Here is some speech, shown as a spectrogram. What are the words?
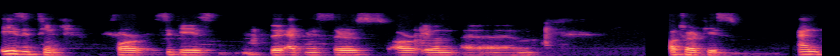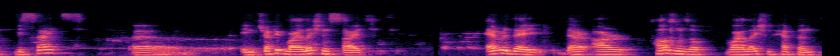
easy thing for cities, the administrators, or even um, authorities. And besides, uh, in traffic violation side, every day there are thousands of violations happen,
